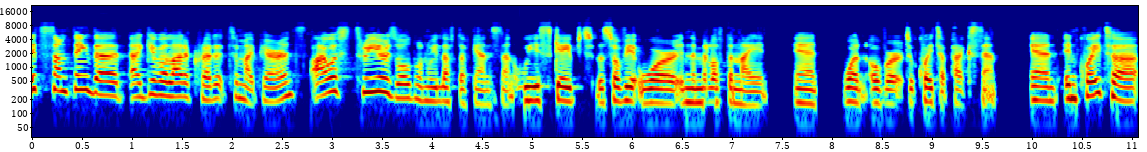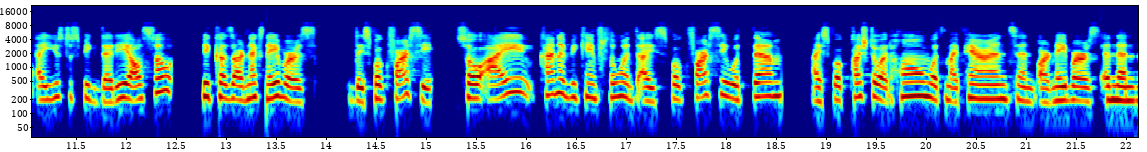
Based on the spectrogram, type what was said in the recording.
it's something that I give a lot of credit to my parents. I was three years old when we left Afghanistan. We escaped the Soviet war in the middle of the night and went over to Quetta, Pakistan. And in Quetta, I used to speak Dari also because our next neighbors, they spoke Farsi. So I kind of became fluent. I spoke Farsi with them. I spoke Pashto at home with my parents and our neighbors. And then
